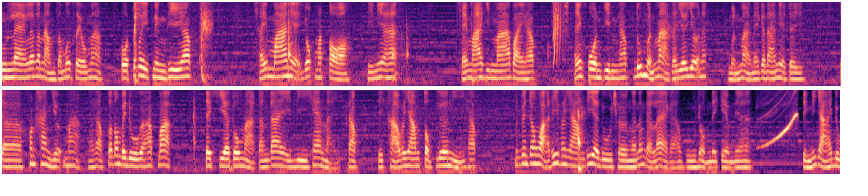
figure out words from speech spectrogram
รุนแรงแล้วก็หนำซัมเมอร์เซลมาก กดเข้าไปอีกหนึ่งทีครับ ใช้ม้าเนี่ยยกมาต่อทีนี้ฮะใช้ม้ากินม้าไปครับ ใช้โคนกินครับ ดูเหมือนหมากจะเยอะๆนะ เหมือนหมากในกระดานเนี่ยจะจะค่อนข้างเยอะมากนะครับ ก็ต้องไปดูกันครับว่าจะเคลียร์ตัวหมากกันได้ดีแค่ไหนครับ สีขาวพยายามตบเรือหนีครับ มันเป็นจังหวะที่พยายามที่จะดูเชิงกันตั้งแต่แรกครับคุณผู้ชมในเกมเนี้ยสิ่งที่อยากให้ดู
